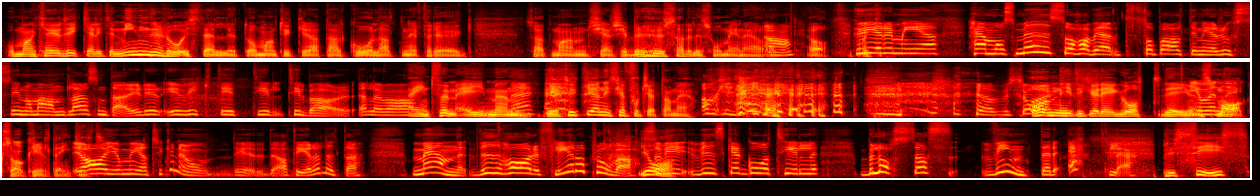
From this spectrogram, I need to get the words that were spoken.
Och man kan ju dricka lite mindre då istället om man tycker att alkoholhalten är för hög. Så att man känner sig berusad eller så menar jag. Ja. Ja. Hur är det med, hemma hos mig så har vi, stoppar alltid ner russin och mandlar och sånt där. Är det, är det viktigt till, tillbehör? Eller vad? Nej, inte för mig, men Nej. det tycker jag ni ska fortsätta med. Okay. Om ni tycker det är gott, det är ju jo, en smaksak helt enkelt. Ja, jo, men jag tycker nog det, att det är det lite. Men vi har fler att prova. Ja. Så vi, vi ska gå till Blossas vinteräpple. Precis.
